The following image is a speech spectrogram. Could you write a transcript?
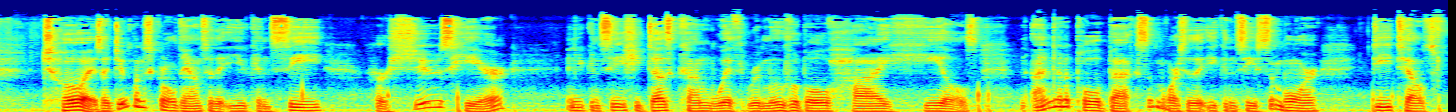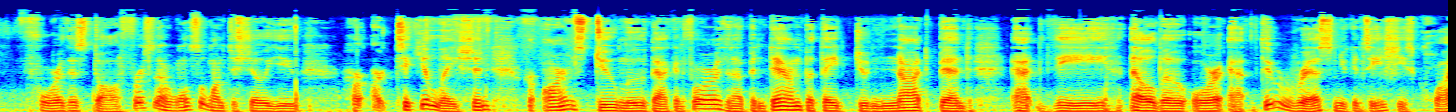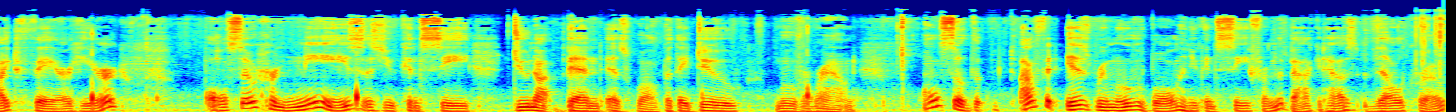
toys. I do want to scroll down so that you can see her shoes here. And you can see she does come with removable high heels. And I'm going to pull back some more so that you can see some more details for this doll. First, I also want to show you her articulation. Her arms do move back and forth and up and down, but they do not bend at the elbow or at the wrist. And you can see she's quite fair here. Also, her knees, as you can see, do not bend as well, but they do move around. Also, the outfit is removable, and you can see from the back it has Velcro.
